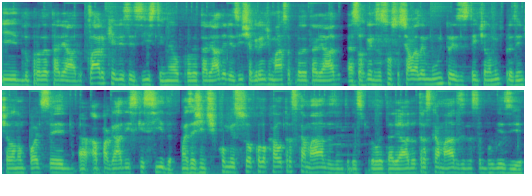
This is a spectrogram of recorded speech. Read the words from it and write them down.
e do proletariado. Claro que eles existem, né? O proletariado, ele existe, a grande massa proletariado. Essa organização social, ela é muito existente, ela é muito presente, ela não pode ser apagada e esquecida. Mas a gente começou a colocar outras camadas dentro desse proletariado, outras camadas dessa burguesia,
